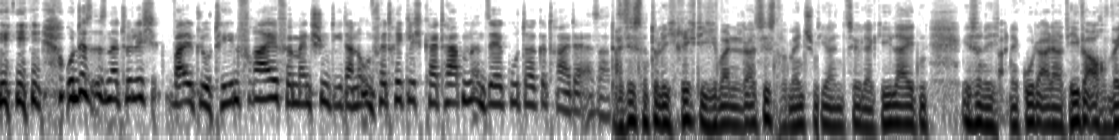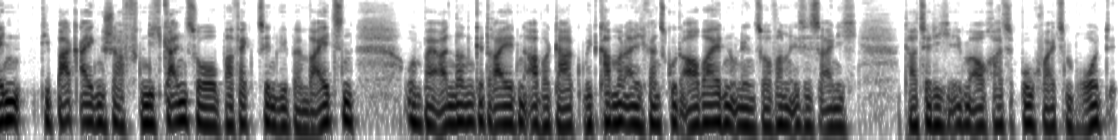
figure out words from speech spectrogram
und es ist natürlich, weil glutenfrei, für Menschen, die dann eine Unverträglichkeit haben, ein sehr guter Getreideersatz. Das ist natürlich richtig. Ich meine, das ist für Menschen, die an Zöliakie leiden, ist natürlich eine gute Alternative, auch wenn die Backeigenschaften nicht ganz so perfekt sind wie beim Weizen und bei anderen Getreiden. Aber damit kann man eigentlich ganz gut arbeiten und insofern ist es eigentlich tatsächlich eben auch als Buchweizenbrot äh,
